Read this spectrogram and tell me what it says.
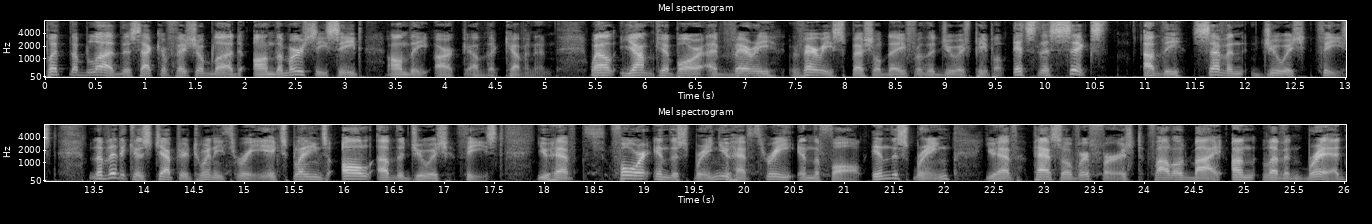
put the blood, the sacrificial blood, on the mercy seat on the Ark of the Covenant. Well, Yom Kippur, a very, very special day for the Jewish people. It's the sixth of the seven Jewish feasts. Leviticus chapter 23 explains all of the Jewish feasts. You have four in the spring, you have three in the fall. In the spring, you have Passover first, followed by unleavened bread,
